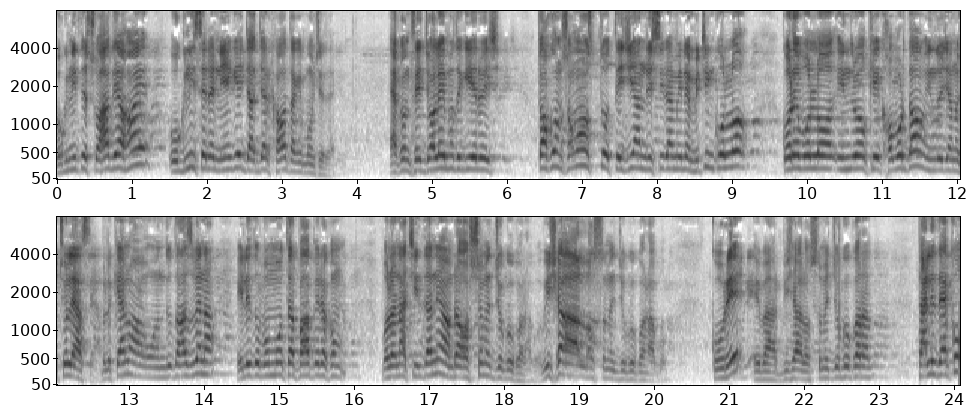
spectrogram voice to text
অগ্নিতে সোহা দেওয়া হয়, অগ্নি সেটা নিয়ে গিয়ে যার যার খাওয়া তাকে পৌঁছে দেয়। এখন সেই জলের মধ্যে গিয়ে রয়েছে। তখন সমস্ত তেজিয়ান ঋষিরা মিলে মিটিং করল করে বলল ইন্দ্রকে খবর দাও? ইন্দ্র যেন চলে আসে। বলে, কেন? ইন্দ্র তো আসবে না। এলে তো ব্রহ্মতার পাপ এরকম। বলে, না, চিন্তা নেই, আমরা অশ্বমের যোগ্য করাবো। বিশাল অশ্বমের যোগ্য করাবো। করে এবার বিশাল অশ্বমের যোগ্য করান তাহলে দেখো,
